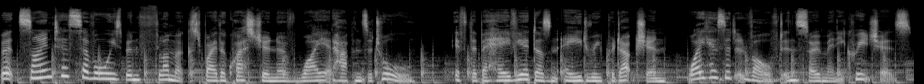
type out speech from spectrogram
But scientists have always been flummoxed by the question of why it happens at all. If the behaviour doesn't aid reproduction, why has it evolved in so many creatures?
